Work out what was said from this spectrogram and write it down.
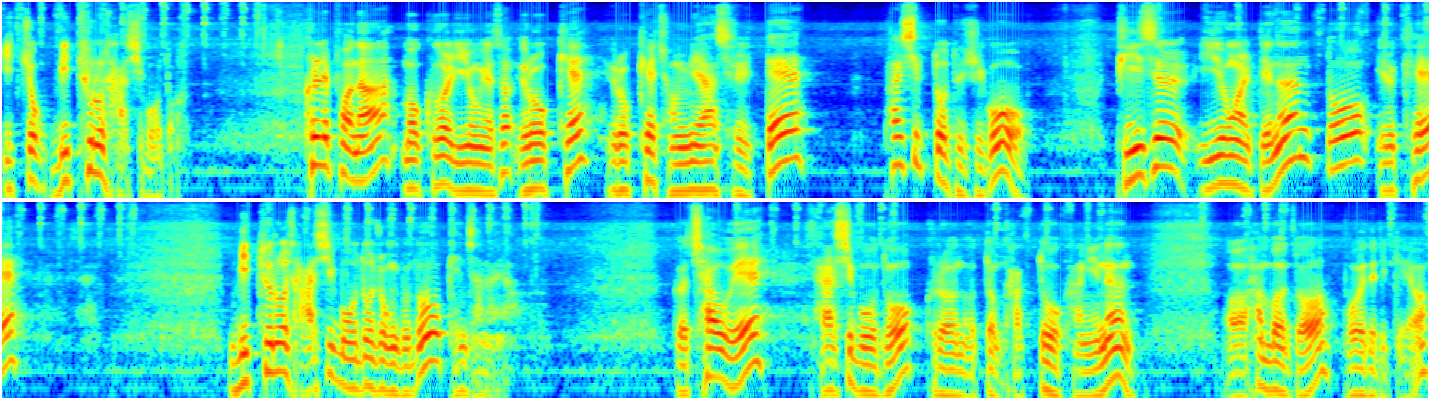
이쪽 밑으로 45도. 클리퍼나 뭐 그걸 이용해서 이렇게 이렇게 정리하실 때 80도 드시고 빗을 이용할 때는 또 이렇게 밑으로 45도 정도도 괜찮아요. 그 차후에 45도 그런 어떤 각도 강의는 어, 한 번 더 보여드릴게요.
